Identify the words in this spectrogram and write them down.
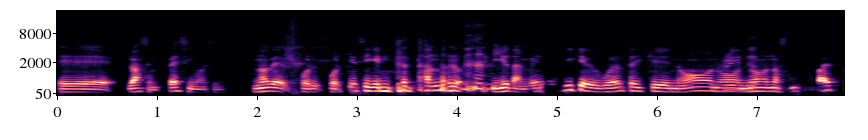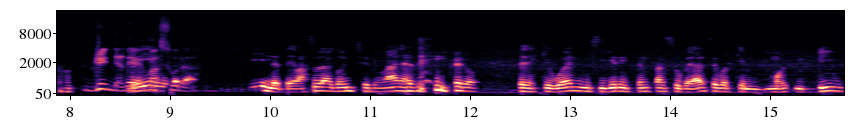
Eh, lo hacen pésimo así. No de por, ¿por qué siguen intentándolo? Y yo también les dije, weón, sé que no, no, Ríndete. no, no sirve para esto. Ríndete, Ríndete. basura. Ríndete, basura conche tu así, pero, pero es que weón ni siquiera intentan superarse porque vi,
